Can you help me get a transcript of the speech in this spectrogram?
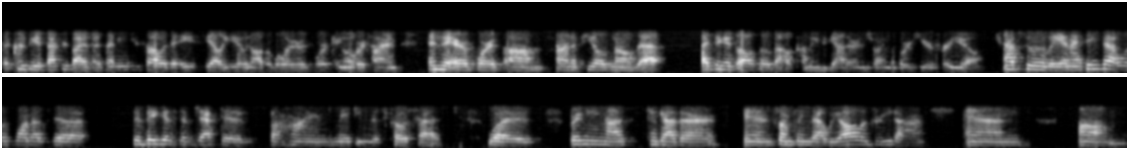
that could be affected by this. I mean, you saw with the ACLU and all the lawyers working overtime in the airports um, on appeals and all that. I think it's also about coming together and showing that we're here for you. Absolutely, and I think that was one of the the biggest objectives behind making this protest was bringing us together in something that we all agreed on, and um,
